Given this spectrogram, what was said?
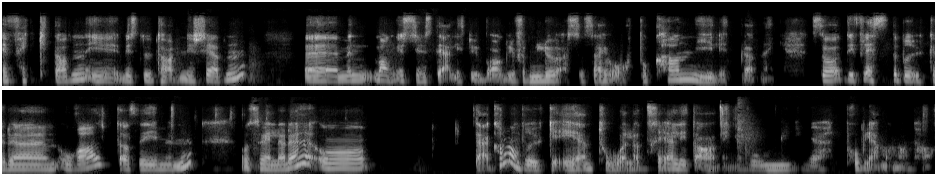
effekt av den hvis du tar den i skjeden, men mange syns det er litt ubehagelig, for den løser seg jo opp og kan gi litt blødning. Så de fleste bruker det oralt, altså i munnen, og svelger det. Og der kan man bruke én, to eller tre, litt avhengig av hvor mye problemer man har.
